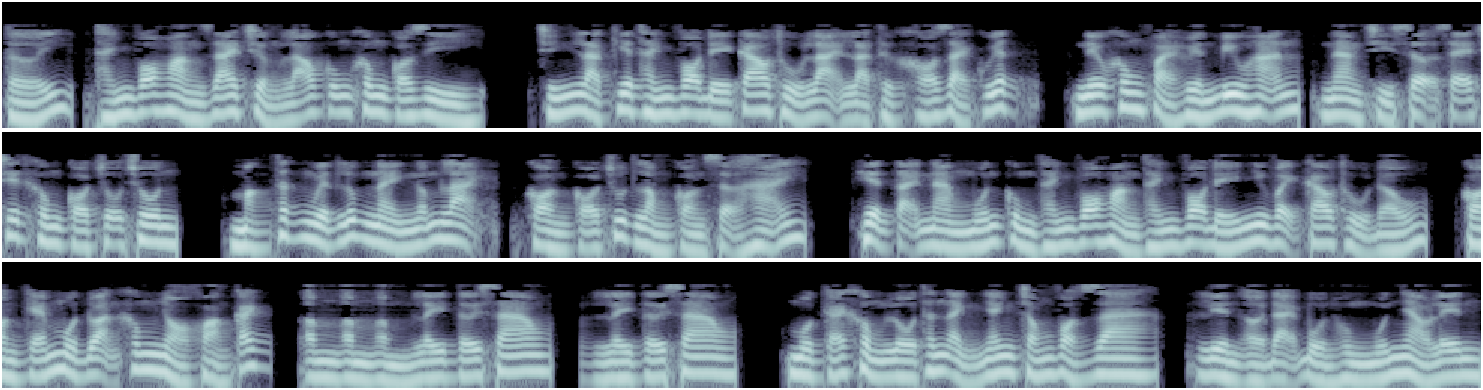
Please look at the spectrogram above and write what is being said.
Tới, thánh võ hoàng giai trưởng lão cũng không có gì, chính là kia thánh võ đế cao thủ lại là thực khó giải quyết, nếu không phải huyền biêu hãn, nàng chỉ sợ sẽ chết không có chỗ chôn. mặc thất nguyệt lúc này ngẫm lại, còn có chút lòng còn sợ hãi, hiện tại nàng muốn cùng thánh võ hoàng thánh võ đế như vậy cao thủ đấu, còn kém một đoạn không nhỏ khoảng cách, ầm ầm ầm lấy tới sao, lấy tới sao, một cái khổng lồ thân ảnh nhanh chóng vọt ra, liền ở đại bổn hùng muốn nhào lên,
